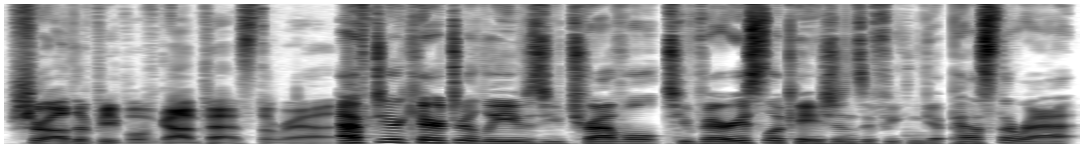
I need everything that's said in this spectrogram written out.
sure other people have gotten past the rat. After your character leaves, you travel to various locations if you can get past the rat,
